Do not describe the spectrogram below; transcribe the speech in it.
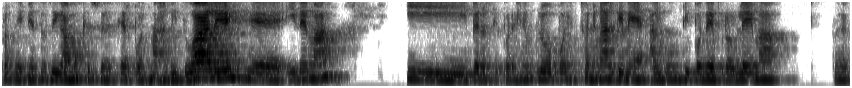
procedimientos, digamos, que suelen ser pues, más habituales eh, y demás. Y, pero si, por ejemplo, pues, tu animal tiene algún tipo de problema pues,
